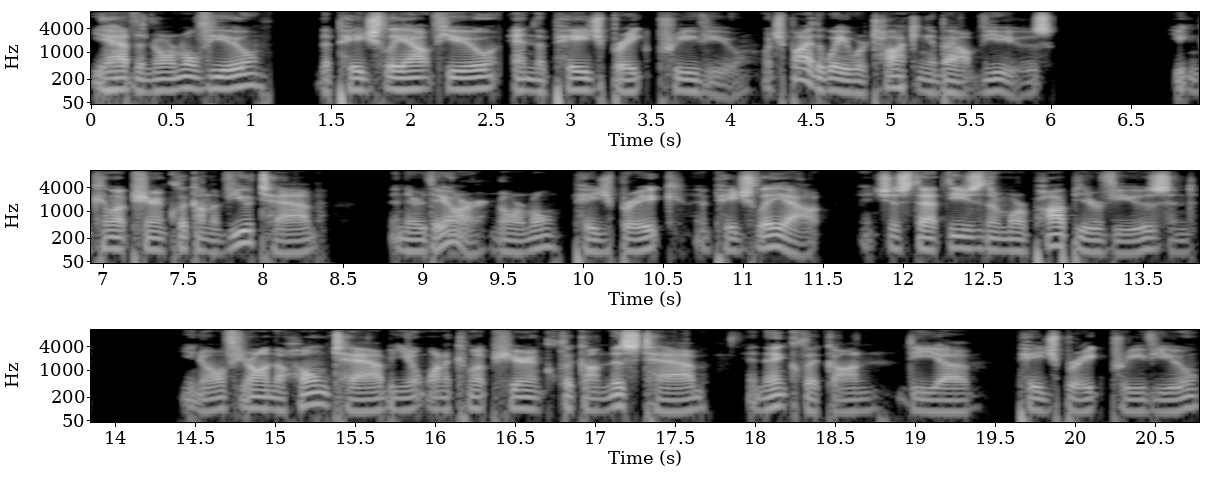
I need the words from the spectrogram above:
you have the normal view, the page layout view, and the page break preview, which by the way, we're talking about views you can come up here and click on the View tab, and there they are, Normal, Page Break, and Page Layout. It's just that these are the more popular views, and you know, if you're on the Home tab and you don't want to come up here and click on this tab and then click on the uh, Page Break Preview,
